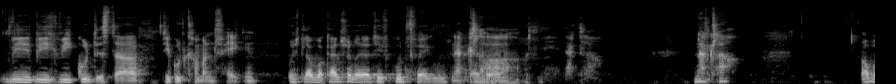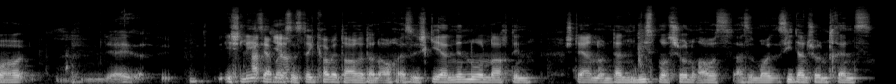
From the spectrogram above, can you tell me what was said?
wie, wie, wie gut ist da, wie gut kann man faken? Ich glaube, man kann schon relativ gut faken. Na klar. Nee, na klar. Na klar. Aber, ich lese Habt ja meistens die Kommentare dann auch. Also ich gehe ja nicht nur nach den Sternen und dann liest man es schon raus. Also man sieht dann schon Trends.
